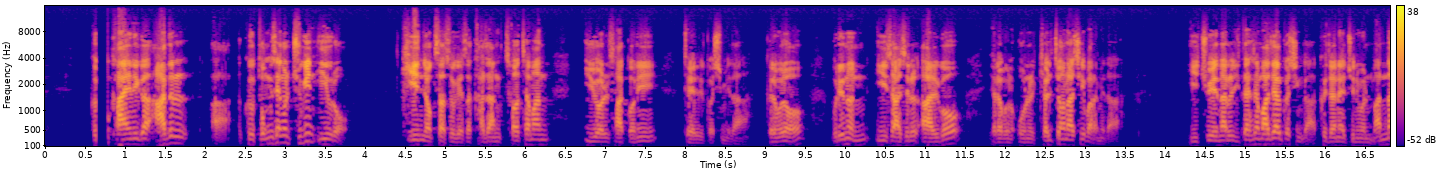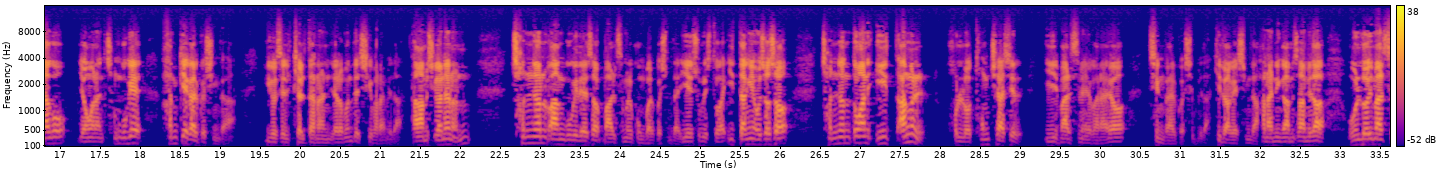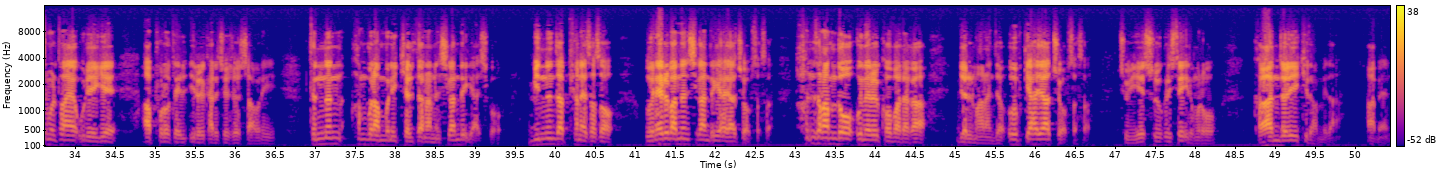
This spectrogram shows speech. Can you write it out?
그 가인이 그 아들, 아, 그 동생을 죽인 이유로 긴 역사 속에서 가장 처참한 유혈 사건이 될 것입니다. 그러므로 우리는 이 사실을 알고 여러분 오늘 결정을 하시기 바랍니다. 이 주의 날을 이 땅에서 맞이할 것인가? 그 전에 주님을 만나고 영원한 천국에 함께 갈 것인가? 이것을 결단하는 여러분 되시기 바랍니다. 다음 시간에는 천년 왕국에 대해서 말씀을 공부할 것입니다. 예수 그리스도가 이 땅에 오셔서 천년 동안 이 땅을 홀로 통치하실 이 말씀에 관하여 증가할 것입니다. 기도하겠습니다. 하나님 감사합니다. 오늘도 이 말씀을 통하여 우리에게 앞으로 될 일을 가르쳐 주셨사오니 듣는 한 분한 분이 결단하는 시간 되게 하시고 믿는 자 편에 서서 은혜를 받는 시간 되게 하여 주옵소서. 한 사람도 은혜를 거받아가 멸망한 자 없게 하여 주옵소서. 주 예수 그리스도의 이름으로 간절히 기도합니다. 아멘.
